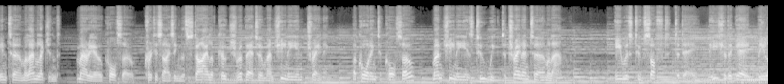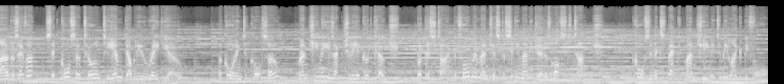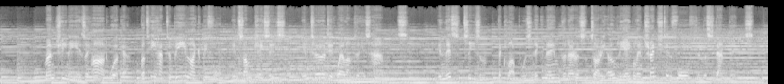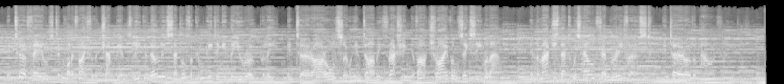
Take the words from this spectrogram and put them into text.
Inter Milan legend, Mario Corso, criticizing the style of coach Roberto Mancini in training. According to Corso, Mancini is too weak to train Inter Milan. He was too soft today, he should again be loud as ever, said Corso told TMW Radio. According to Corso, Mancini is actually a good coach, but this time the former Manchester City manager has lost touch. Corso expect Mancini to be like before. Mancini is a hard worker, but he had to be like before. In some cases, Inter did well under his hands. In this season, the club was nicknamed the Nerazzurri only able entrenched in fourth in the standings. Inter failed to qualify for the Champions League and only settle for competing in the Europa League. Inter are also in derby thrashing of arch rivals AC Milan. In the match that was held February 1st, Inter overpowered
